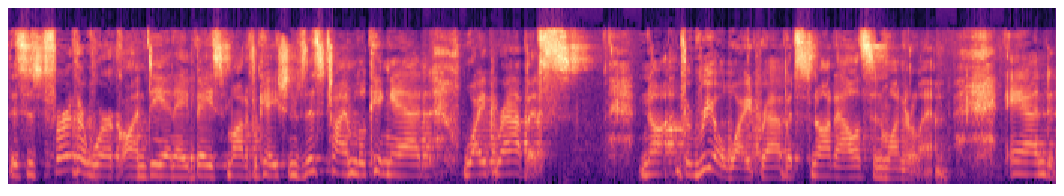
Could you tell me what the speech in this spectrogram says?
This is further work on DNA-based modifications this time looking at white rabbits not the real white rabbits not Alice in Wonderland and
